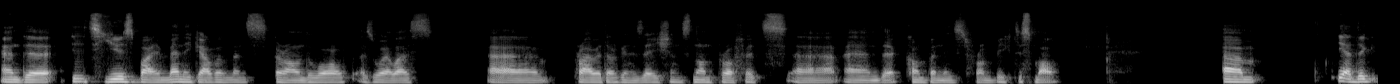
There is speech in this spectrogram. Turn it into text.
And uh, it's used by many governments around the world, as well as uh, private organizations, non-profits, uh, and uh, companies from big to small. Um, yeah, the,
